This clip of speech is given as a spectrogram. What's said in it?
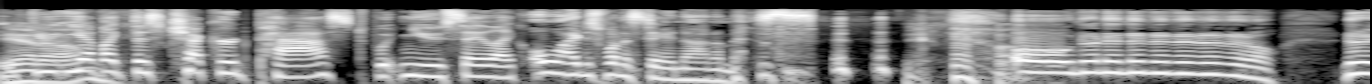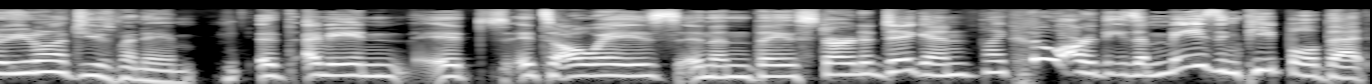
You, You have like this checkered past, wouldn't you say like, "Oh, I just want to stay anonymous"? oh no no no no no no no no! You don't have to use my name. It, I mean, it's it's always, and then they started digging. Like, who are these amazing people that,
